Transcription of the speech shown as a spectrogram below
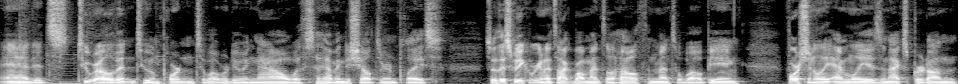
and it's too relevant and too important to what we're doing now with having to shelter in place. So, this week, we're going to talk about mental health and mental well being. Fortunately, Emily is an expert on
